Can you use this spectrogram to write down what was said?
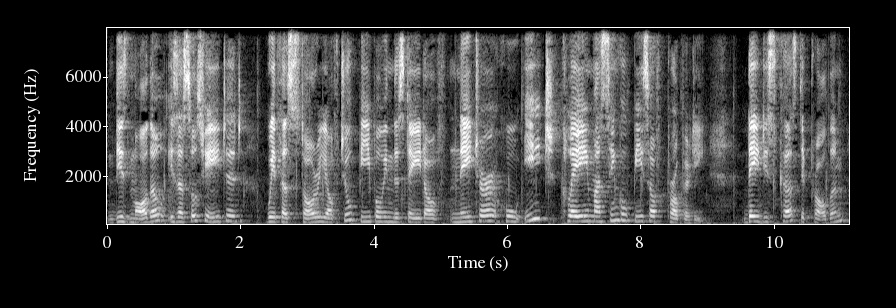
this model is associated with a story of two people in the state of nature who each claim a single piece of property. They discuss the problem,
